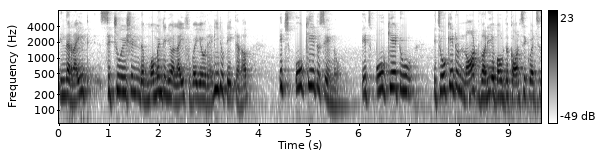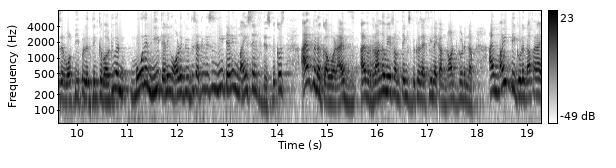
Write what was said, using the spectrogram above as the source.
in the right situation, the moment in your life where you're ready to take that up, it's okay to say no. It's okay to it's okay to not worry about the consequences and what people will think about you. And more than me telling all of you this, I think this is me telling myself this because I've been a coward. I've, I've run away from things because I feel like I'm not good enough. I might be good enough and I,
